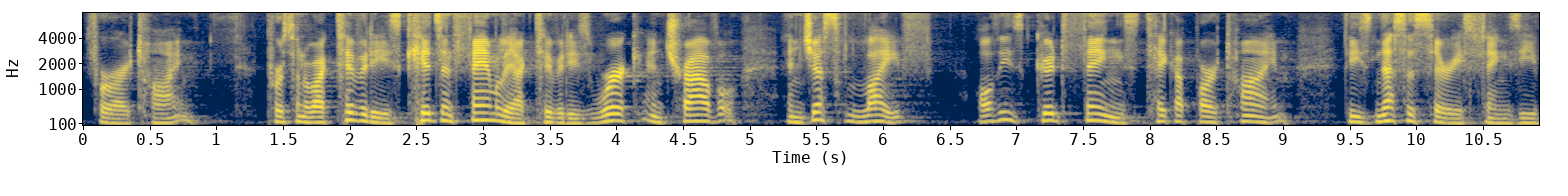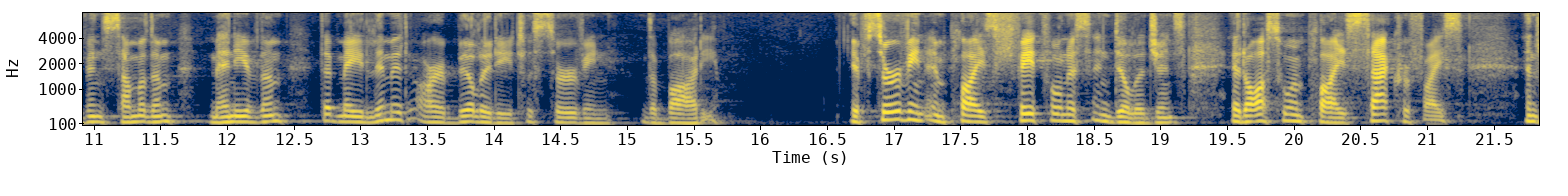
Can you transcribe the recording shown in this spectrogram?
for our time. Personal activities, kids and family activities, work and travel, and just life, all these good things take up our time. These necessary things, even, some of them, many of them, that may limit our ability to serving the body. If serving implies faithfulness and diligence, it also implies sacrifice. And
